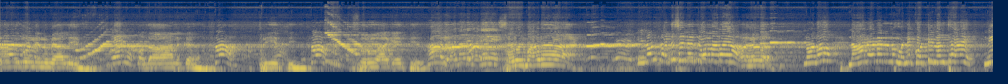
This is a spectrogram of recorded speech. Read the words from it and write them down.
ನನಗೂ- ನಿನ್ನ ಮ್ಯಾಲಿ ಮದಾನಕ ಪ್ರೀತಿ ಶುರು ಆಗೈತಿ. ಶುರು ಮಾಡ. ಇನ್ನೊಂದು ಕಂಡೀಷನ್ ಐತಿ ಮಾರಾಯ. ನೋಡು ನಾನೇನ ನಿನ್ನ ಮನೆ ಕೊಟ್ಟಿನಂತ ಹೇಳಿ ನೀ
